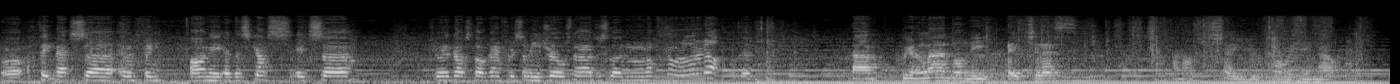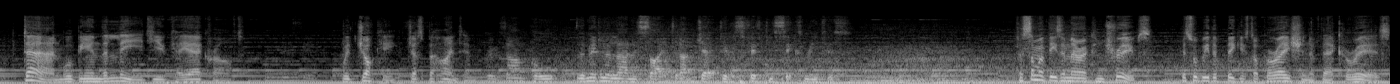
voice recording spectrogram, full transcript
Well, I think that's uh, everything I need to discuss. It's, uh, do you want to go start going through some of your drills now, just loading them off? Go load it up. Um, we're going to land on the HLS, and I'll show you while we're here now. Dan will be in the lead UK aircraft, with Jockey just behind him. For example, the middle of line of sight to that objective is 56 metres. For some of these American troops, this will be the biggest operation of their careers.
